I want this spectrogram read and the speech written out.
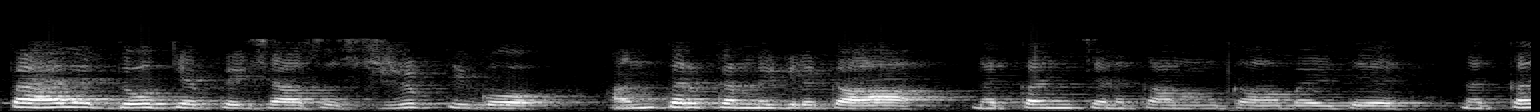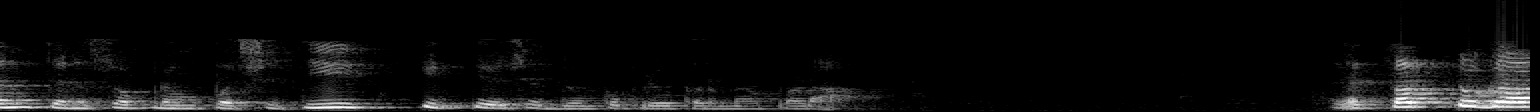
पहले दो की अपेक्षा से सुषुप्ति को अंतर करने के लिए कहा, न कंचन काम काम न कंचन स्वप्न पश्यति इतने शब्दों को प्रयोग करना पड़ा। तत्व का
